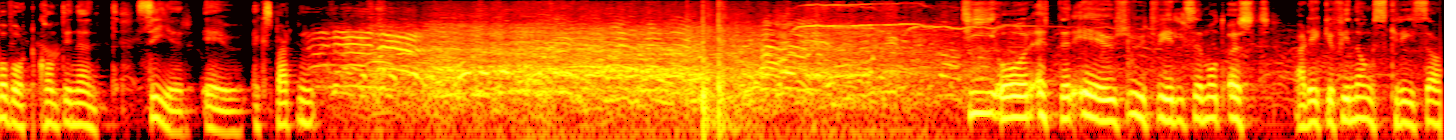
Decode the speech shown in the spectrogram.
på vårt kontinent, sier EU-eksperten. Ti år etter EUs utvidelse mot øst er det ikke finanskrisa,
